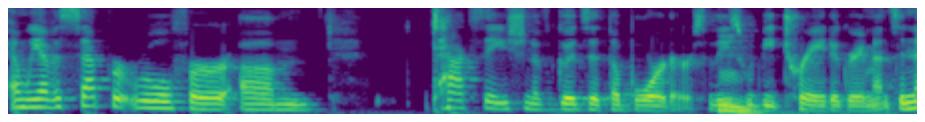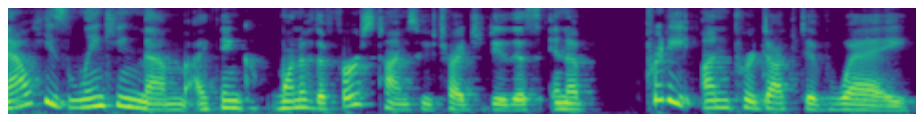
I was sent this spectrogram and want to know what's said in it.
And we have a separate rule for um, taxation of goods at the border. So these mm. would be trade agreements. And now he's linking them, I think, one of the first times we've tried to do this in a pretty unproductive way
